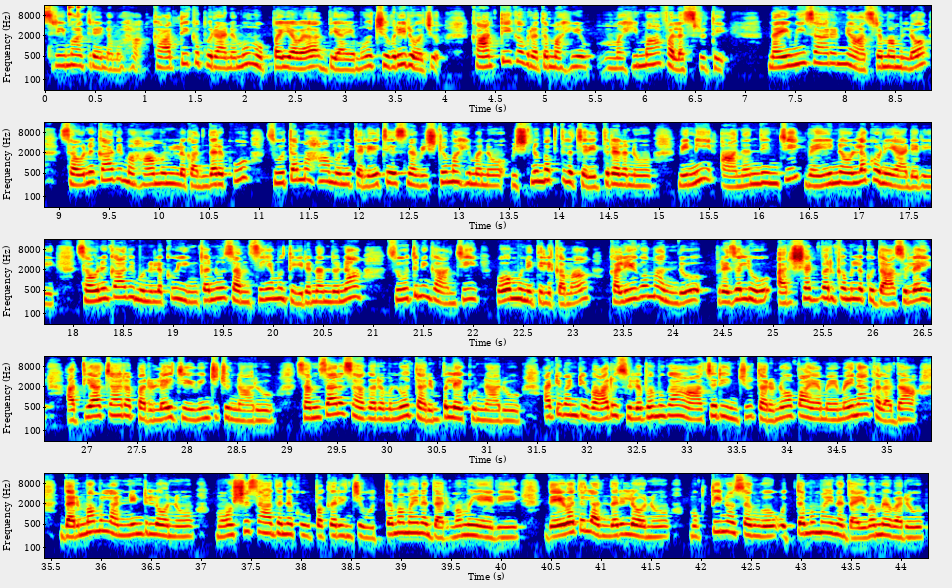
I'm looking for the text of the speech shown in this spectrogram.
శ్రీమాత్రే నమ. కార్తీక పురాణము ముప్పైవ అధ్యాయము చివరి రోజు. కార్తీక వ్రత మహి మహిమా ఫలశ్రుతి. నైమీసారణ్య ఆశ్రమంలో సౌనకాది మహామునులకందరకు సూత మహాముని తెలియచేసిన విష్ణు మహిమను విష్ణు భక్తుల చరిత్రలను విని ఆనందించి వెయ్యి నోళ్ళ కొనియాడిరి. సౌనకాది మునులకు ఇంకనూ సంశయము తీరనందున సూతుని గాంచి ఓ ముని తిలకమా కలియుగమందు ప్రజలు అర్షడ్వర్గములకు దాసులై అత్యాచార పరులై జీవించుచున్నారు. సంసార సాగర్ సాగరమును తరింపలేకున్నారు. అటువంటి వారు సులభముగా ఆచరించు తరుణోపాయం ఏమైనా కలదా? ధర్మములన్నింటిలోనూ మోక్ష సాధనకు ఉపకరించి ఉత్తమమైన ధర్మము ఏది? దేవతలందరిలోనూ ముక్తి నొసంగు ఉత్తమమైన దైవమెవరు?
